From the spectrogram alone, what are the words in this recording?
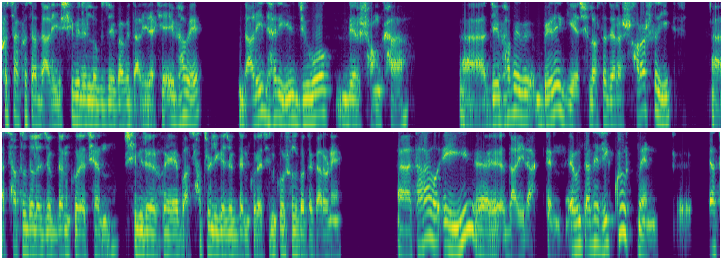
খোঁচা খোঁচা দাড়ি, শিবিরের লোক যেভাবে দাঁড়িয়ে রাখে এইভাবে দাড়িধারী যুবকদের সংখ্যা যেভাবে বেড়ে গিয়েছিল, অর্থাৎ যারা সরাসরি ছাত্রদলে যোগদান করেছেন শিবিরের হয়ে বা ছাত্রলীগে যোগদান করেছেন কৌশলগত কারণে তারাও এই দাড়ি রাখতেন এবং তাদের রিক্রুটমেন্ট এত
